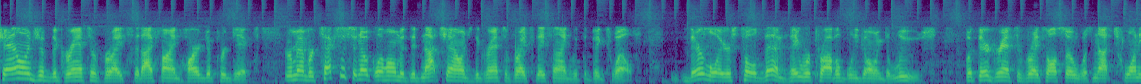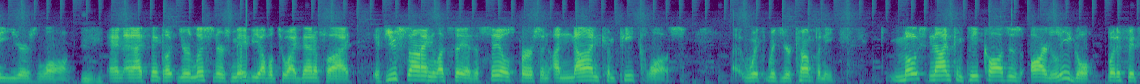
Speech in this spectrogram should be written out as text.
challenge of the grant of rights that I find hard to predict. Remember, Texas and Oklahoma did not challenge the grants of rights they signed with the Big 12 their lawyers told them they were probably going to lose. But their grant of rights also was not 20 years long. Mm-hmm. And, and I think your listeners may be able to identify if you sign, let's say, as a salesperson, a non compete clause with, with your company, most non compete clauses are legal, but if it's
